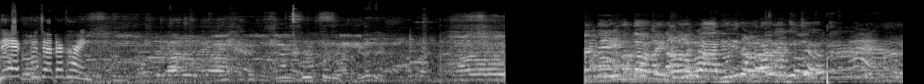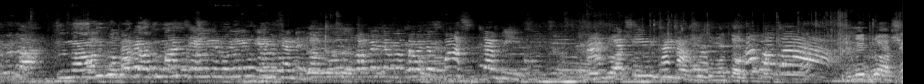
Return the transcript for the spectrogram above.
দে একটু চাটা খাই। তুমি একটু আসো।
